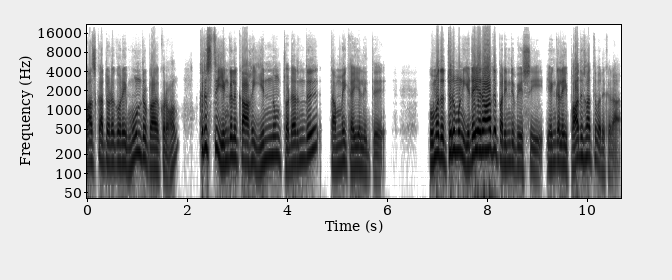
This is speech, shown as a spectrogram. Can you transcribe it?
பாஸ்கா தொடக்க உரை மூன்று பார்க்குறோம். கிறிஸ்து எங்களுக்காக இன்னும் தொடர்ந்து தம்மை கையளித்து உமது திருமுன் இடையராது பரிந்து பேசி எங்களை பாதுகாத்து வருகிறார்.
